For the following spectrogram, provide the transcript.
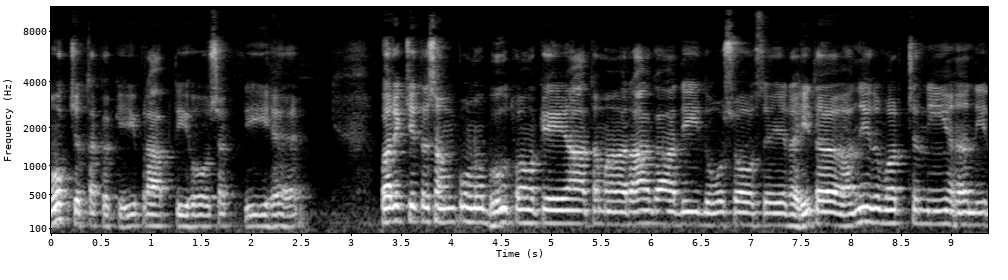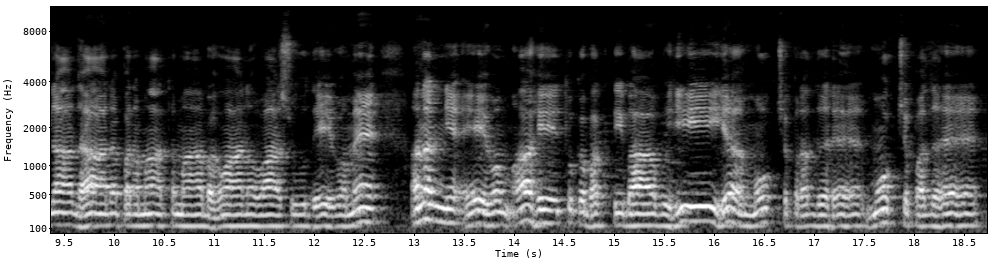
मोक्ष तक की प्राप्ति हो सकती है। परिचित संपूर्ण भूतों के आत्मा राग आदि दोषों से रहित अनिर्वचनीय निराधार परमात्मा भगवान वासुदेव में अनन्य एवं अहेतुक भक्ति भाव ही यह मोक्ष प्रद है मोक्ष पद है।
